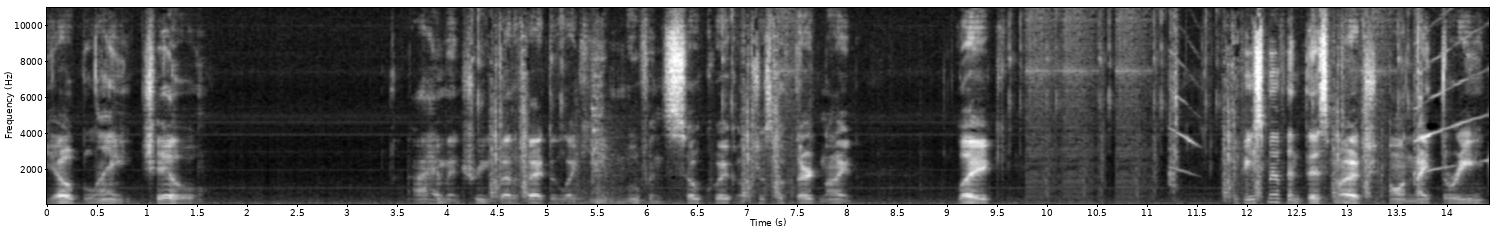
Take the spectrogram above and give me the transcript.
Yo, Blank, chill. I am intrigued by the fact that like he moving so quick on just the third night. Like, if he's moving this much on night three,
